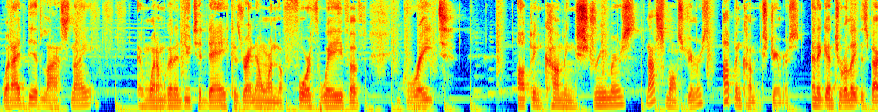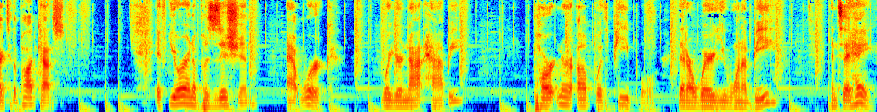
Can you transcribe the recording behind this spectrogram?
what I did last night and what I'm to do today, because right now we're in the fourth wave of great up and coming streamers, not small streamers, up and coming streamers. And again, to relate this back to the podcast, if you're in a position at work where you're not happy, partner up with people that are where you want to be and say, hey,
